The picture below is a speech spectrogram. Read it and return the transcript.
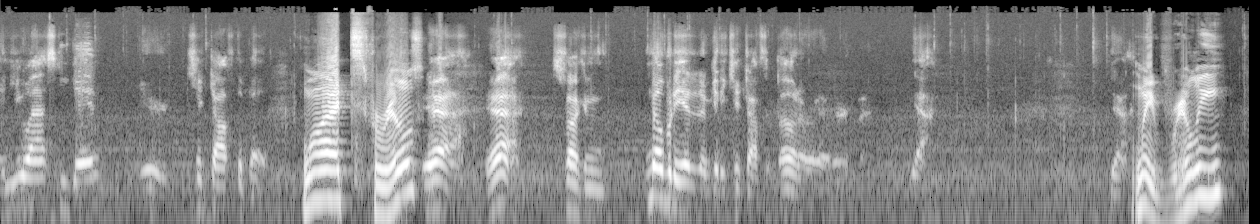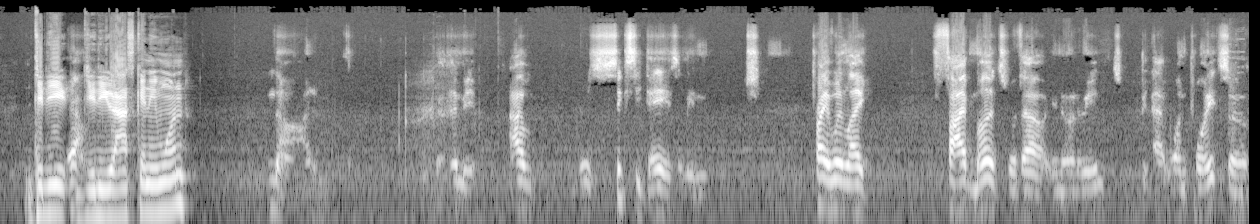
and you ask again, you're kicked off the boat. what for reals? Yeah, yeah. It's fucking. Nobody ended up getting kicked off the boat or whatever. But yeah. Wait, really? Did you Yeah. did you ask anyone? No, I. I mean, I it was sixty days. I mean, probably went like five months without. You know what I mean? At one point, so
